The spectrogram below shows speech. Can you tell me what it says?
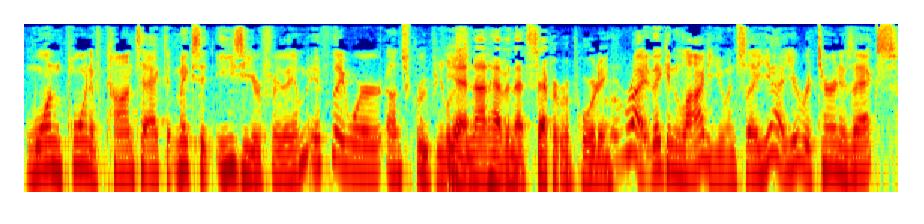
one point of contact, it makes it easier for them if they were unscrupulous. Yeah, not having that separate reporting. Right. They can lie to you and say, yeah, your return is X.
